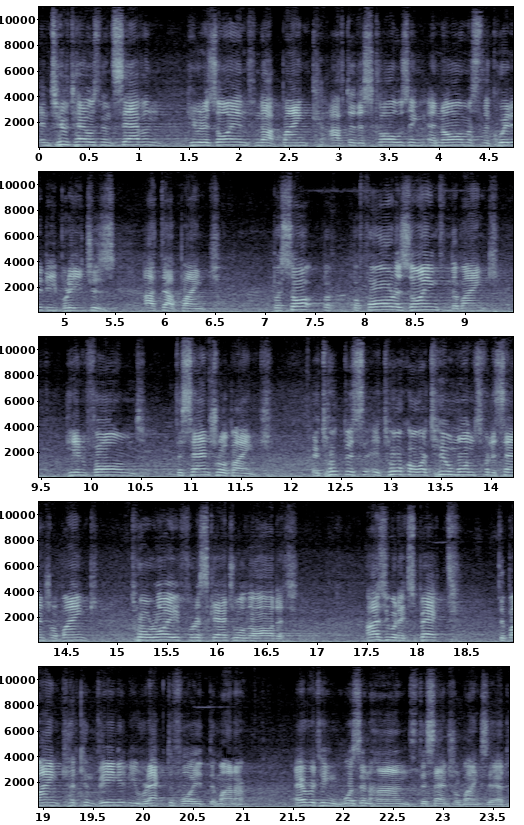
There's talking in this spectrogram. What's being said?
In 2007, he resigned from that bank after disclosing enormous liquidity breaches at that bank. Before resigning from the bank, he informed the central bank it took, this, it took over two months for the central bank to arrive for a scheduled audit. As you would expect, the bank had conveniently rectified the manner. Everything was in hand, the central bank said.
